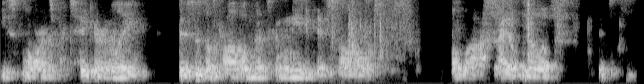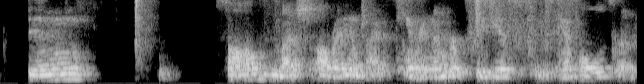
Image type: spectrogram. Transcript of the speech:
East Lawrence, particularly, this is a problem that's going to need to get solved a lot. I don't know if it's been solved much already. I'm trying, I can't remember previous examples of,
